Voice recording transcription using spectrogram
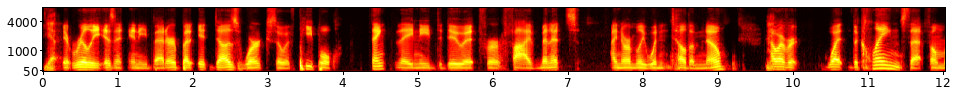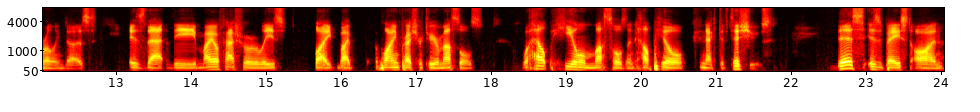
Yeah. It really isn't any better, but it does work. So if people think they need to do it for five minutes, I normally wouldn't tell them no. Yeah. However, what the claims that foam rolling does is that the myofascial release, like by applying pressure to your muscles, will help heal muscles and help heal connective tissues. This is based on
